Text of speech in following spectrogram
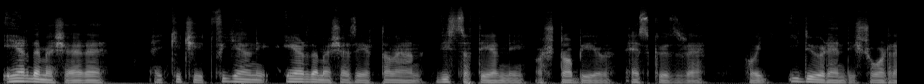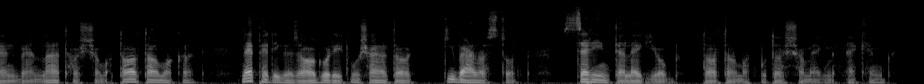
Érdemes erre egy kicsit figyelni, érdemes ezért talán visszatérni a stabil eszközre, hogy időrendi sorrendben láthassam a tartalmakat, ne pedig az algoritmus által kiválasztott, szerinte legjobb tartalmat mutassa meg nekünk.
